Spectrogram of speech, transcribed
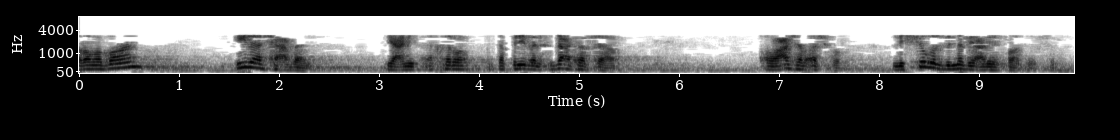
رمضان إلى شعبان. يعني تأخره تقريبا 11 شهر أو 10 أشهر للشغل بالنبي عليه الصلاة والسلام.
